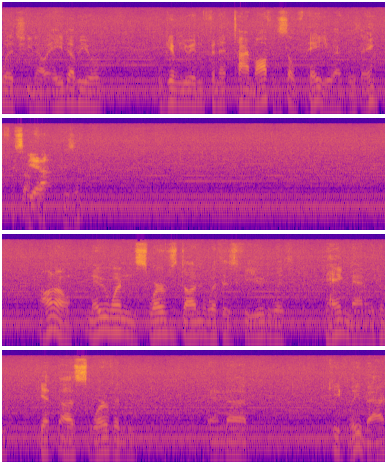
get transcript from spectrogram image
which you know AEW will, will give you infinite time off and still pay you everything for some Yeah. reason. Don't know. Maybe when Swerve's done with his feud with Hangman, we can get uh, Swerve and and uh, Keith Lee back.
